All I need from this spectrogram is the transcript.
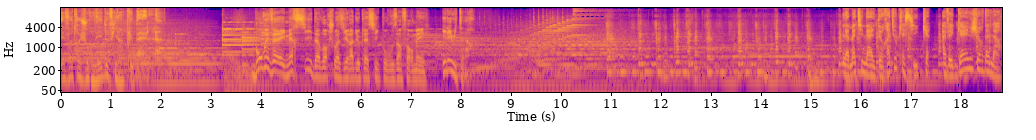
et votre journée devient plus belle. Bon réveil, merci d'avoir choisi Radio Classique pour vous informer. Il est 8 heures. La matinale de Radio Classique avec Gaël Giordana.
